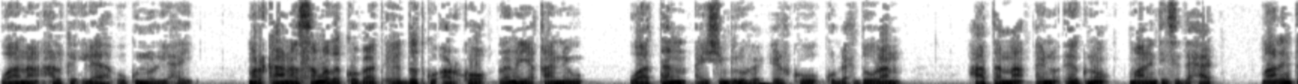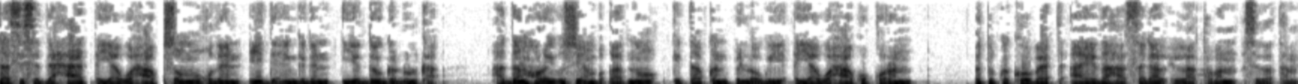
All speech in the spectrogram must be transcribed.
waana halka ilaah uu ku nool yahay. Markaana samada koowaad ee dadku arko lana yaqaani waa tan ay shimbiruhu cirku ku dhex duulaan. Haatanna aynu eegno maalintii saddexaad. Maalintaasi saddexaad ayaa waxaa ku soo muuqdeen ciidda engegan iyo doogga dhulka. Haddaan horay u sii ambaqaadno kitaabkan bilowgii ayaa waxaa ku qoran cutubka koowaad aayadaha sagaal ilaa toban sida tan.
